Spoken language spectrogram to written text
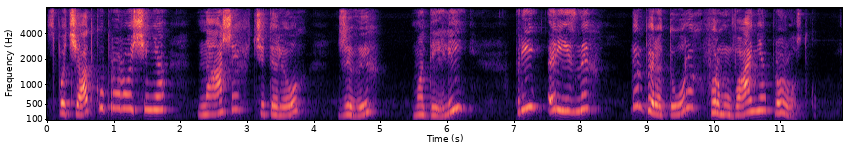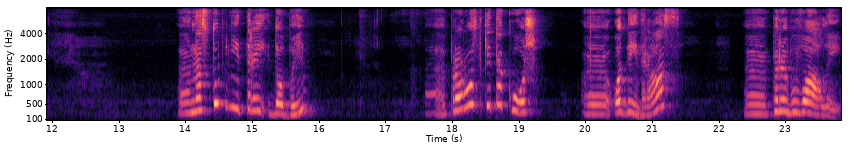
з початку пророщення наших чотирьох живих моделей при різних температурах формування проростку. Е, Наступні три доби е, проростки також е, один раз перебували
